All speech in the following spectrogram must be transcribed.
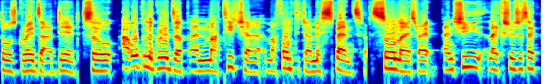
those grades that I did. So I opened the grades up and my teacher, my form teacher, Miss Spence, so nice, right? And she like she was just like,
